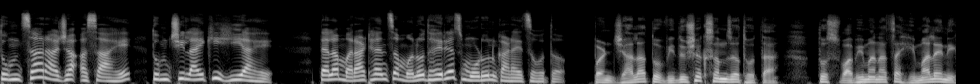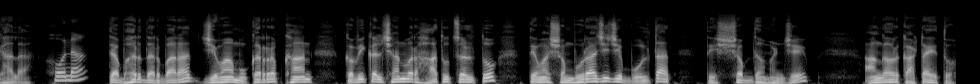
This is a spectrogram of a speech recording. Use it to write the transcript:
तुमचा राजा असा आहे तुमची लायकी ही आहे. त्याला मराठ्यांचं मनोधैर्यच मोडून काढायचं होतं. पण ज्याला तो विदूषक समजत होता तो स्वाभिमानाचा हिमालय निघाला. हो ना? त्या भर दरबारात जेव्हा मुकर्रब खान कवी कलशांवर हात उचलतो तेव्हा शंभूराजी जे बोलतात ते शब्द म्हणजे अंगावर काटा येतो.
